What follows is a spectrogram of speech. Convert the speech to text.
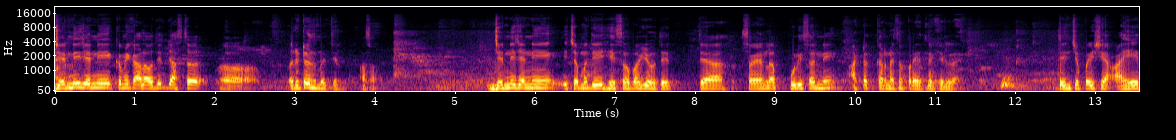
ज्यांनी ज्यांनी कमी कालावधीत जास्त रिटर्न्स मिळतील असं. ज्यांनी ज्यांनी याच्यामध्ये हे सहभागी होते त्या सगळ्यांना पोलिसांनी अटक करण्याचा प्रयत्न केलेला आहे. त्यांचे पैसे आहेत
